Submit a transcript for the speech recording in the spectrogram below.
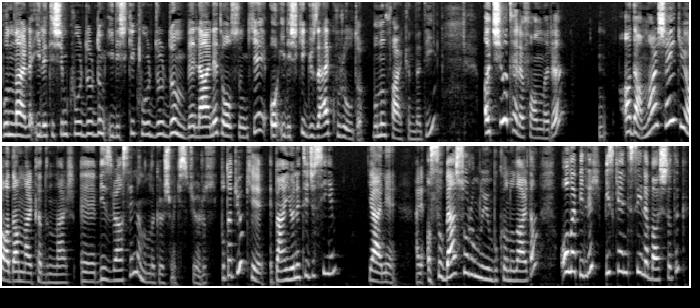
Bunlarla iletişim kurdurdum, ilişki kurdurdum ve lanet olsun ki o ilişki güzel kuruldu. Bunun farkında değil. Açıyor telefonları. Adamlar şey diyor adamlar kadınlar e, biz Raselin Hanım'la görüşmek istiyoruz. Bu da diyor ki e, ben yöneticisiyim. Yani hani asıl ben sorumluyum bu konulardan. Olabilir biz kendisiyle başladık.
